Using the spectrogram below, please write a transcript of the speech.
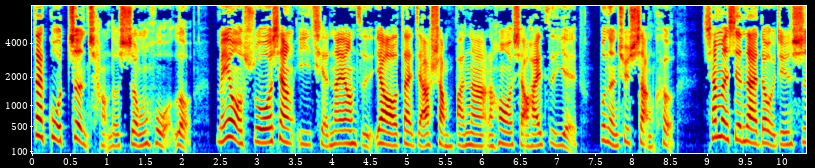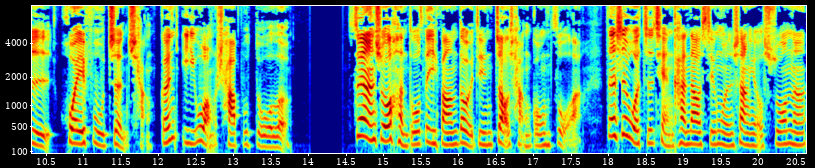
在过正常的生活了，没有说像以前那样子要在家上班啊，然后小孩子也不能去上课。他们现在都已经是恢复正常，跟以往差不多了。虽然说很多地方都已经照常工作啊，但是我之前看到新闻上有说呢，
